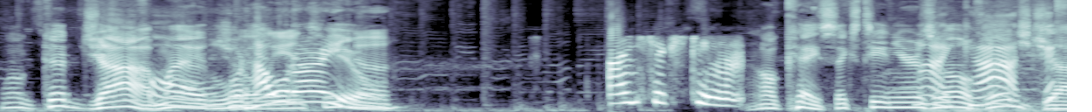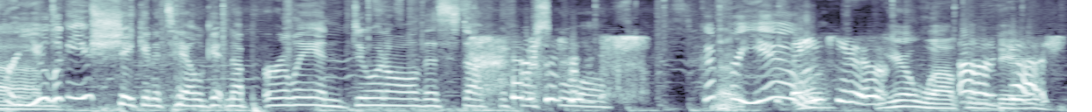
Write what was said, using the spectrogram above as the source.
Well, good job. My. Lord. How old Jolie and are you? I'm 16. Okay, 16 years My old. gosh, good, good, for you. Look at you shaking a tail, getting up early and doing all this stuff before school. Good for uh, you. Thank you. You're welcome, Oh dear. gosh.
